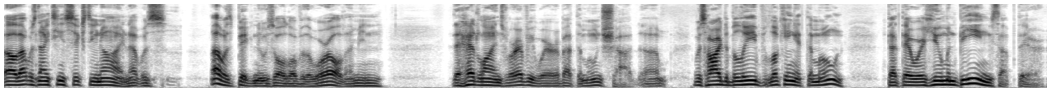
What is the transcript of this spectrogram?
Oh, that was 1969. That was that was big news all over the world. I mean, the headlines were everywhere about the moonshot. Um, it was hard to believe, looking at the moon, that there were human beings up there.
